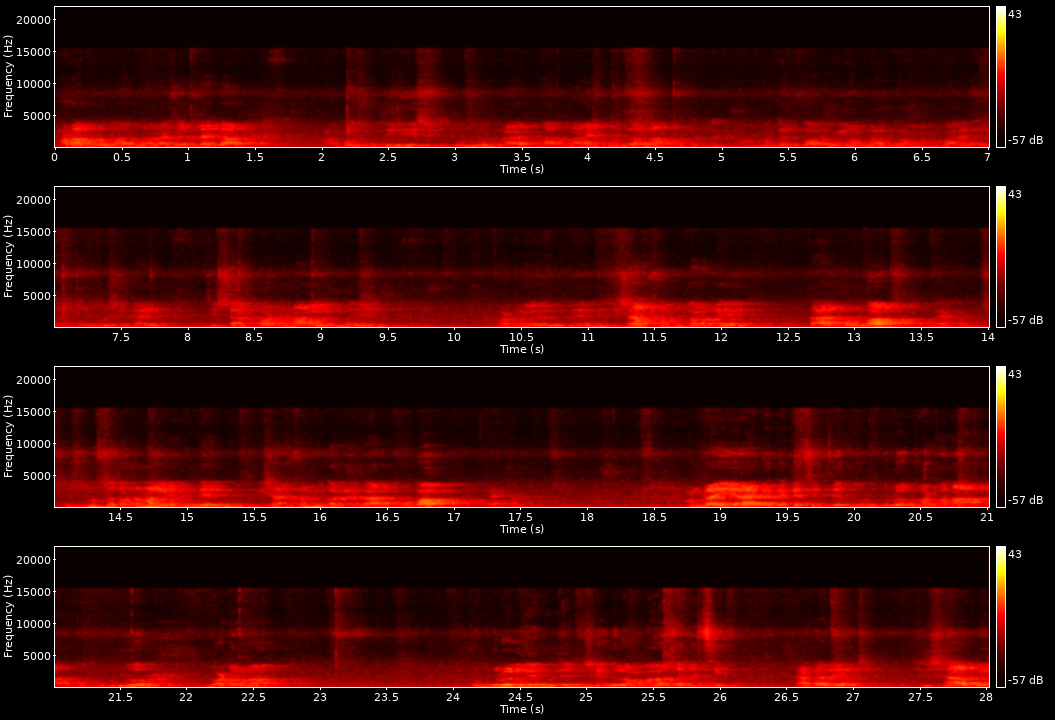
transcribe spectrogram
ভাড়া প্রদান নয় হাজার টাকা। আগস্ট তিরিশ, পণ্য প্রায় ফরমাইশ প্রদান আট হাজার টাকা। আমাদের করণীয় আমরা গ নম্বরে যেটা করব সেটাই যেসব ঘটনা লেনদেন ঘটনা লেনদেন হিসাব সমীকরণে তার প্রভাব দেখাবো। যে সমস্ত ঘটনা লেনদেন হিসাব সমীকরণে তার প্রভাব দেখাবো। আমরা এর আগে দেখেছি যে কোনগুলো ঘটনা আর কোনগুলো ঘটনা, কোনগুলো লেনদেন, সেগুলো আমরা জেনেছি। তারপরে হিসাবে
